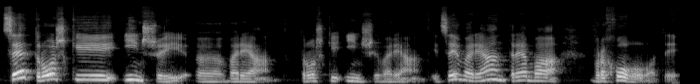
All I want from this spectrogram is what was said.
це трошки інший е, варіант трошки інший варіант, і цей варіант треба враховувати,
